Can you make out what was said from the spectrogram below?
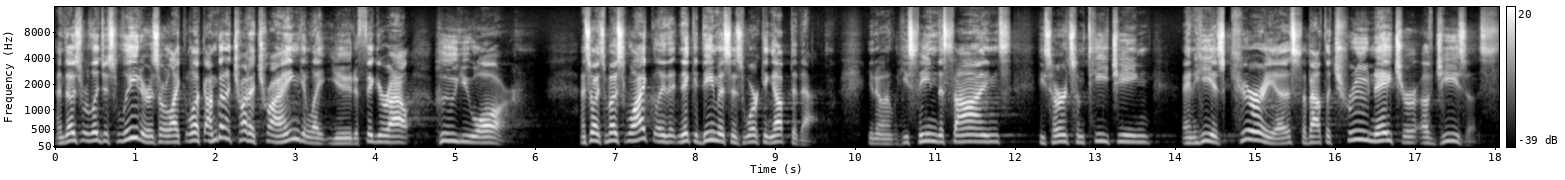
And those religious leaders are like, look, I'm going to try to triangulate you to figure out who you are. And so it's most likely that Nicodemus is working up to that. You know, he's seen the signs, he's heard some teaching, and he is curious about the true nature of Jesus.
